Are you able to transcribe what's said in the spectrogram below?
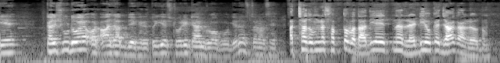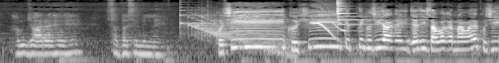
ये कल शूट हुआ है और आज आप देख रहे हैं। तो ये स्टोरी टाइम व्लॉग हो गया ना इस तरह से। अच्छा तुमने सब तो बता दिया इतना रेडी होके जा कर रहे हो तुम? हम जा रहे हैं सबा से मिलने। खुशी खुशी कितनी खुशी आ गई। जैसी सभा का नाम है खुशी।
